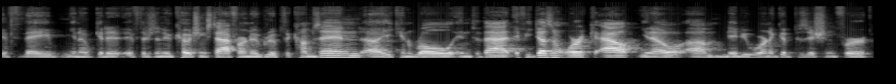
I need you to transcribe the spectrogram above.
if they you know get it, if there's a new coaching staff or a new group that comes in, uh, he can roll into that. If he doesn't work out, you know, um, maybe we're in a good position for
